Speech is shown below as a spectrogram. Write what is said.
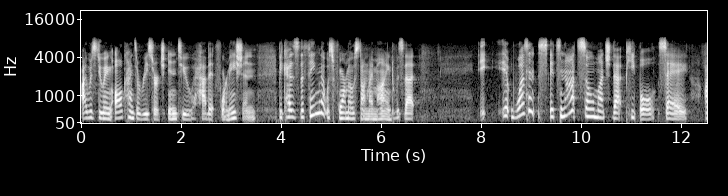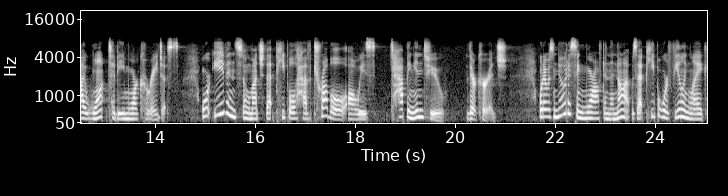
I was doing all kinds of research into habit formation because the thing that was foremost on my mind was that it, wasn't, it's not so much that people say, I want to be more courageous, or even so much that people have trouble always tapping into their courage. What I was noticing more often than not was that people were feeling like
